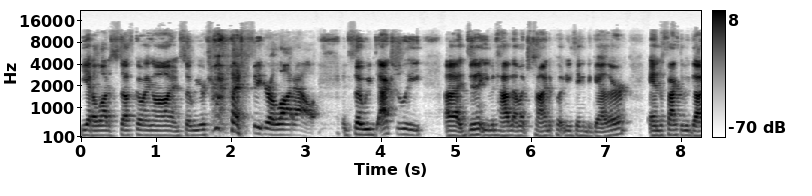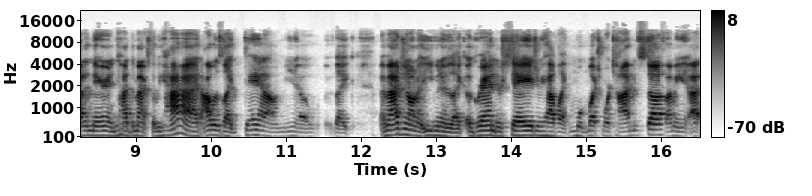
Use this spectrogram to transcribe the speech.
he had a lot of stuff going on and so we were trying to figure a lot out and so we actually uh, didn't even have that much time to put anything together and the fact that we got in there and had the match that we had, I was like, damn, you know, like imagine on a even a, like a grander stage and we have like m- much more time and stuff. I mean, I,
